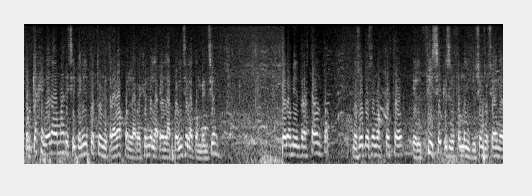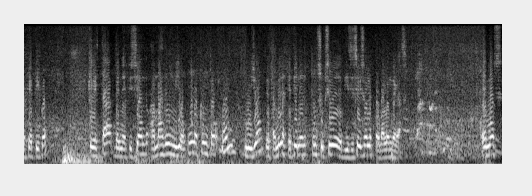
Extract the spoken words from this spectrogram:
porque ha generado más de 7.000 puestos de trabajo en la región, de la, en la provincia de la Convención. Pero mientras tanto, nosotros hemos puesto el FISE, que es el Fondo de Inclusión Social Energético, que está beneficiando a más de un millón, 1.1 millón de familias que tienen un subsidio de 16 soles por balón de gas. Hemos,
